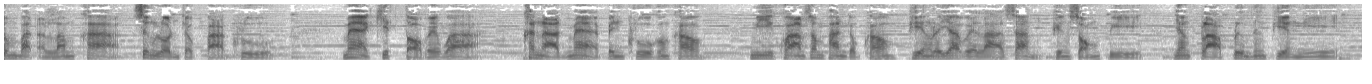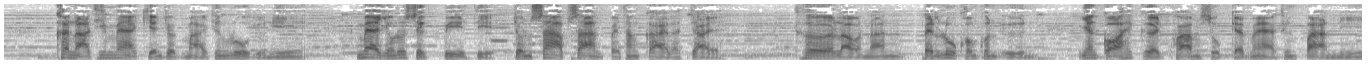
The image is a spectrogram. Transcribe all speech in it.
สมบัติอันล้ำค่า ซึ่งหล่นจากปากครู แม่คิดต่อไปว่า ขนาดแม่เป็นครูของเขา มีความสัมพันธ์กับเขาเพียงระยะเวลาสั้นเพียงสองปี ยังปราบปลื้มทั้งเพียงนี้ ขณะที่แม่เขียนจดหมายถึงลูกอยู่นี้ แม่ยังรู้สึกปีติจนซาบซ่านไปทั้งกายและใจ เธอเหล่านั้นเป็นลูกของคนอื่น ยังก่อให้เกิดความสุขแก่แม่ถึงป่านนี้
